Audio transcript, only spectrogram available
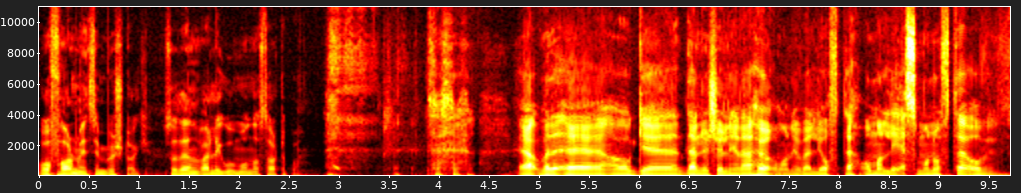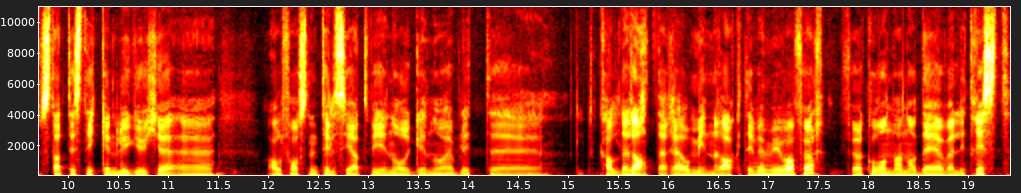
Og faren min sin bursdag. Så det er en veldig god måned å starte på. Ja, og eh, Den unnskyldningen der hører man jo veldig ofte, og man leser man ofte. Og statistikken lyver jo ikke. Eh, all forskning tilsier at vi i Norge nå er blitt eh, kall det latere og mindre aktive enn vi var før, før koronaen, og det er jo veldig trist.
